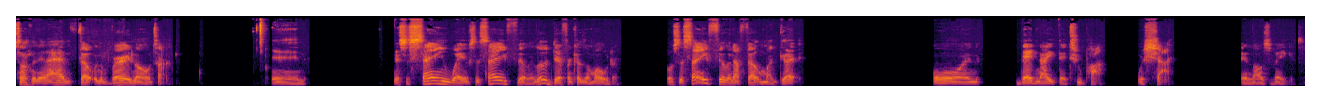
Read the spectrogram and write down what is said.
something that I hadn't felt in a very long time. And it's the same way, it's the same feeling, a little different because I'm older. But it's the same feeling I felt in my gut on that night that Tupac was shot in Las Vegas.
